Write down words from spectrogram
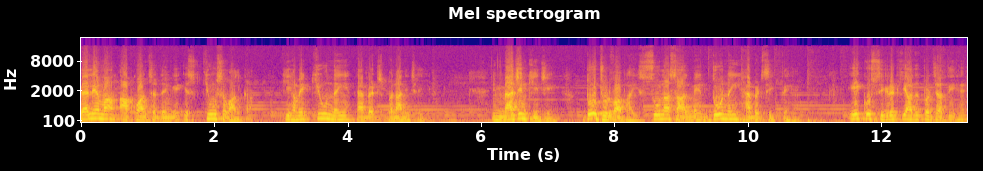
पहले हम आपको आंसर देंगे इस क्यों सवाल का, कि हमें क्यों नई हैबिट्स बनानी चाहिए। इमेजिन कीजिए, दो जुड़वा भाई 16 साल में दो नई हैबिट सीखते हैं। एक को सिगरेट की आदत पड़ जाती है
